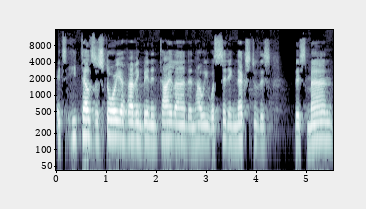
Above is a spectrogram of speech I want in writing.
he tells the story of having been in Thailand and how he was sitting next to this, this man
